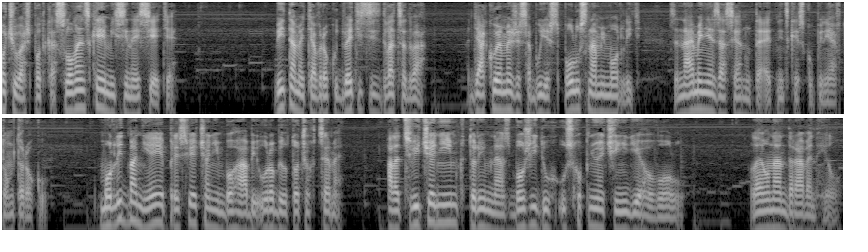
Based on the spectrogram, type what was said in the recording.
Počúvaš podcast slovenskej misinej siete. Vítame ťa v roku 2022 a ďakujeme, že sa budeš spolu s nami modliť za najmenej zasiahnuté etnické skupiny aj v tomto roku. Modlitba nie je presviečaním Boha, aby urobil to, čo chceme, ale cvičením, ktorým nás Boží duch uschopňuje činiť jeho vôľu. Leonard Ravenhill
